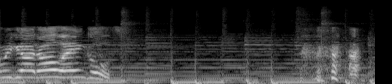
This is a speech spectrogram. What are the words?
we got all angles.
